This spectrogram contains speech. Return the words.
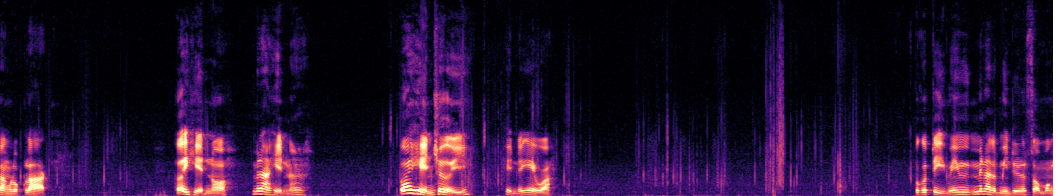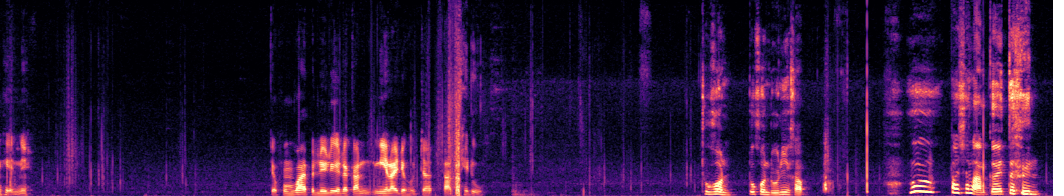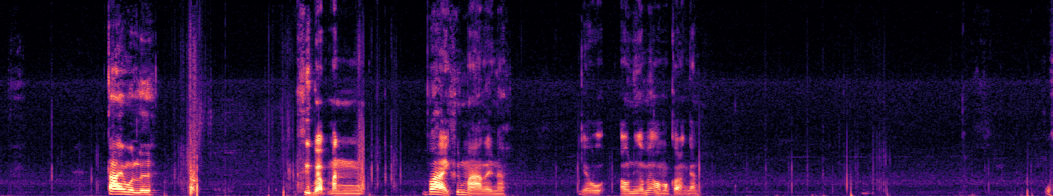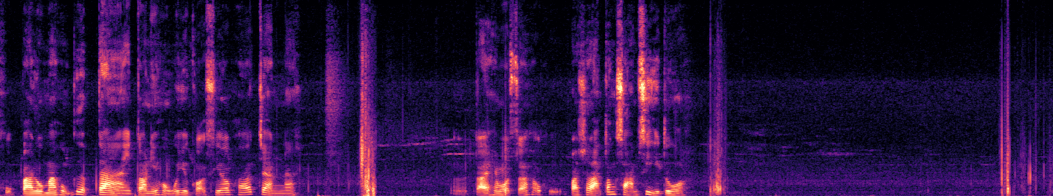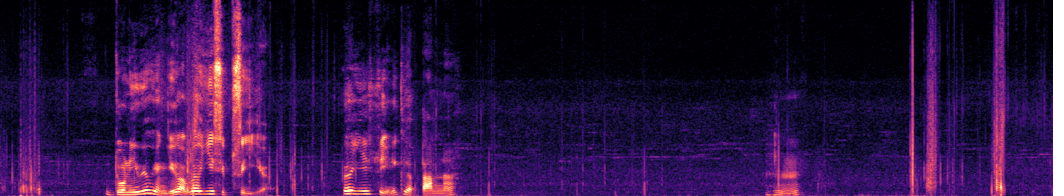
ตั้งลกหลาก เฮ้ยเห็นเนาะไม่น่าเห็นนะเฮ้ยเห็นเฉย เห็นได้ไงวะ กติไม่ไม่น่าจะมีไดโนเสาร์มองเห็นนี่ เดี๋ยวผมวาดไปเรื่อยๆแล้วกัน มีอะไรเดี๋ยวผมจะตัดให้ดู ทุกคนทุกคนดูนี่ครับฮู้ปลาฉลามเกยตื่น ตายหมดเลย คือแบบมันว่ายขึ้นมาเลยนะ เดี๋ยวเอาเนื้อไม่ออกมาก่อนกัน โอ้โหปลาโลมาผมเกือบตาย ตอนนี้ผมก็อยู่เกาะเซียวพระจันทร์นะตายให้หมดซะ โอ้โห ปลาฉลามต้องสามสี่ตัว ตัวนี้เวลอย่างเยอะเวลยี่สิบสี่อะเวลยี่สี่นี่เกือบตันนะอื้อหือ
